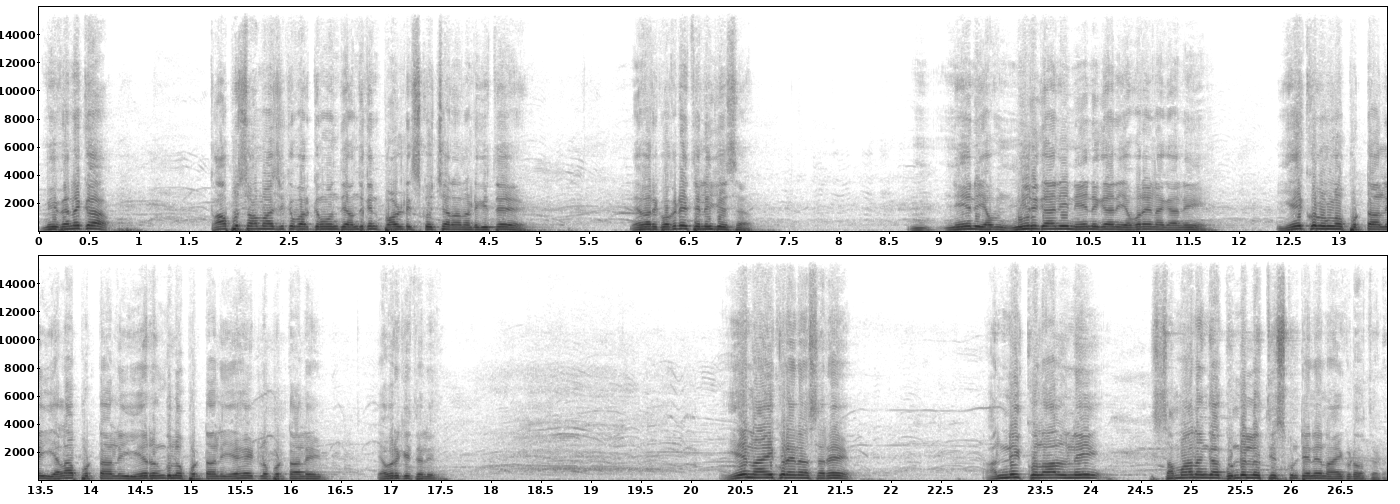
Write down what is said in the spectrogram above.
మీ వెనక కాపు సామాజిక వర్గం ఉంది అందుకని పాలిటిక్స్కి వచ్చారని అడిగితే నేను వారికి ఒకటే తెలియజేశా. నేను మీరు కానీ నేను కానీ ఎవరైనా కానీ ఏ కులంలో పుట్టాలి ఎలా పుట్టాలి ఏ రంగులో పుట్టాలి ఏ హైట్లో పుట్టాలి ఎవరికీ తెలియదు ఏ నాయకుడైనా సరే అన్ని కులాలని సమానంగా గుండెల్లో తీసుకుంటేనే నాయకుడు అవుతాడు.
